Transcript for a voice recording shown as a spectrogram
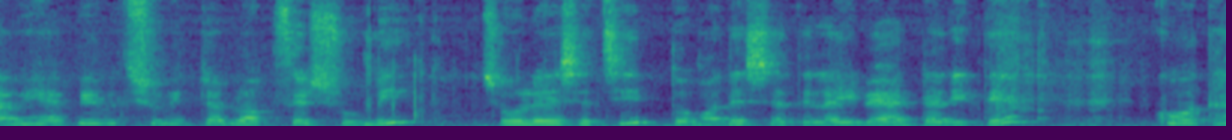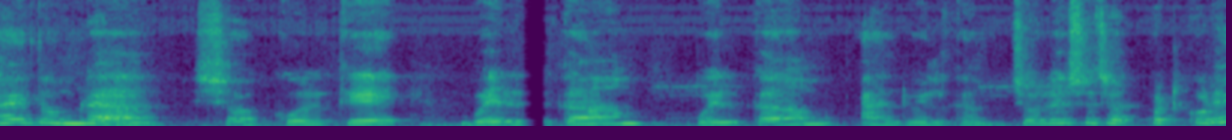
আমি হ্যাপি উইথ সুমিত্রা ব্লগসের সুমি। চলে এসেছি তোমাদের সাথে লাইভে আড্ডা দিতে। কোথায় তোমরা? সকলকে ওয়েলকাম ওয়েলকাম অ্যান্ড ওয়েলকাম চলে এসো ঝটপট করে।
